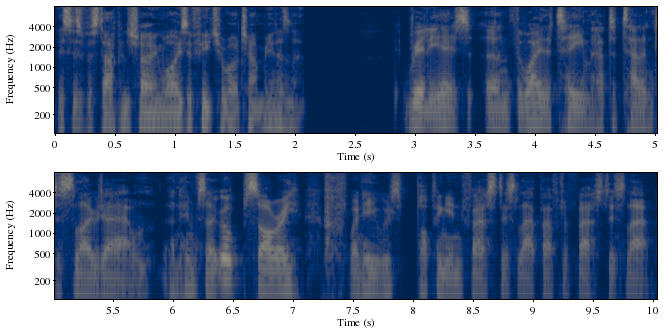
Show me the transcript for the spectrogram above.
this is Verstappen showing why he's a future world champion, isn't it? It really is. And the way the team had to tell him to slow down and him say, oh, sorry, when he was popping in fastest lap after fastest lap.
